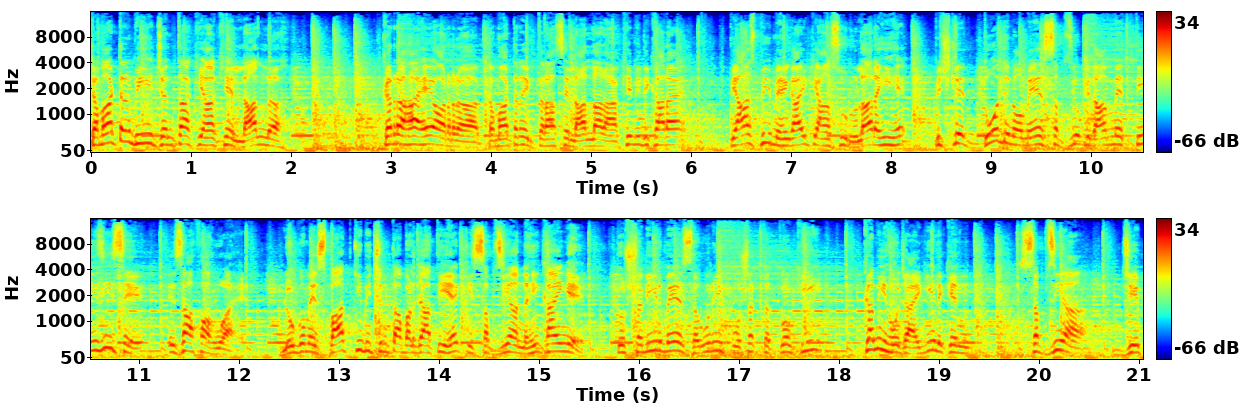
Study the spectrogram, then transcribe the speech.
टमाटर भी जनता की आँखें लाल कर रहा है और टमाटर एक तरह से लाल लाल आँखें भी दिखा रहा है। प्याज भी महँगाई के आँसू रुला रही है। पिछले दो दिनों में सब्जियों के दाम में तेज़ी से इजाफा हुआ है। लोगों में इस बात की भी चिंता बढ़ जाती है कि सब्ज़ियाँ नहीं खाएँगे तो शरीर में ज़रूरी पोषक तत्वों की कमी हो जाएगी, लेकिन सब्ज़ियाँ जेब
